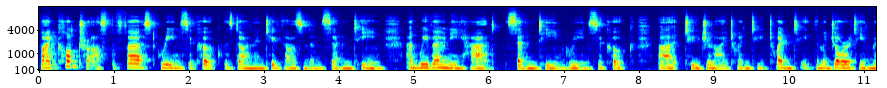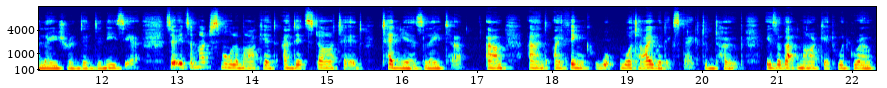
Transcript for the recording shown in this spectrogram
By contrast, the first green sukuk was done in 2017, and we've only had 17 green sukuk uh, to July 2020, the majority in Malaysia and Indonesia. So it's a much smaller market, and it started 10 years later. Um, and I think w- what I would expect and hope is that that market would grow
